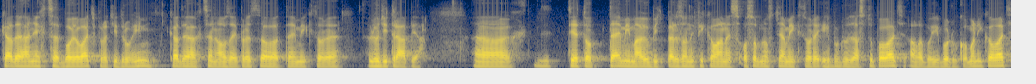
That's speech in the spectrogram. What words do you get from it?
KDH nechce bojovať proti druhým. KDH chce naozaj predstavovať témy, ktoré ľudí trápia. Tieto témy majú byť personifikované s osobnostiami, ktoré ich budú zastupovať alebo ich budú komunikovať.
